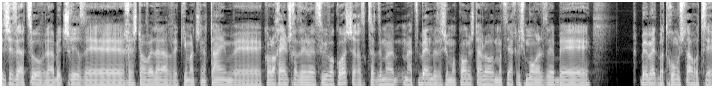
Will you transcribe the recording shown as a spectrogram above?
שזה עצוב, לאבד שריר זה אחרי שאתה עובד עליו כמעט שנתיים וכל החיים שלך זה סביב הכושר, אז קצת זה מעצבן באיזשהו מקום שאתה לא מצליח לשמור על זה ב... באמת בתחום שאתה רוצה.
